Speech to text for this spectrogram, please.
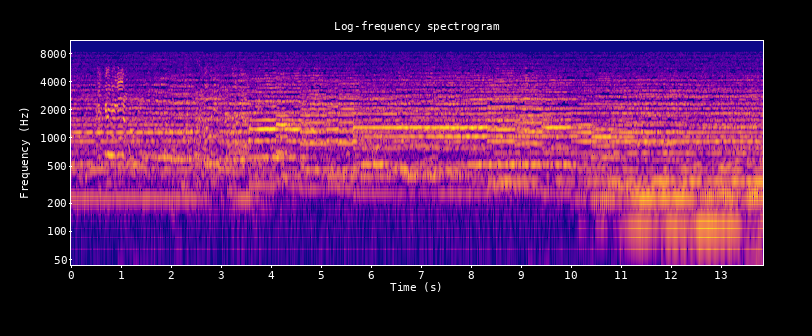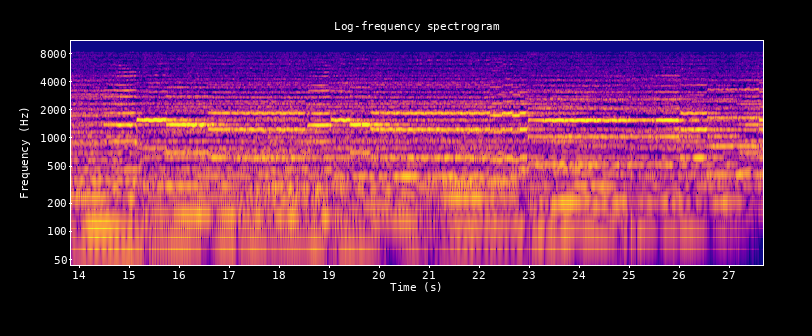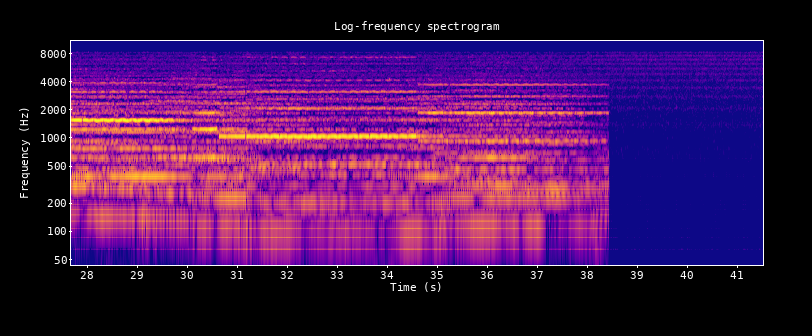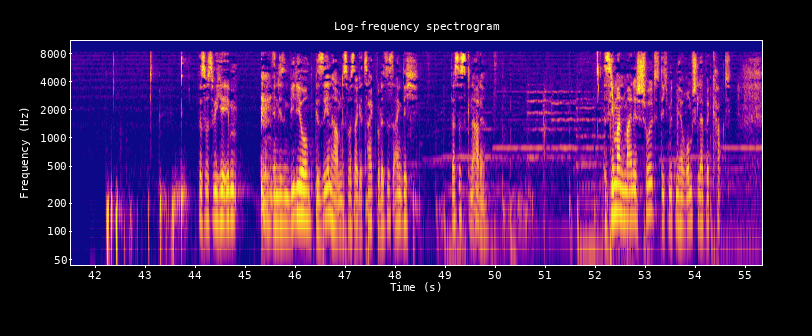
Das, was wir hier eben in diesem Video gesehen haben, das, was da gezeigt wurde, das ist eigentlich, das ist Gnade. Dass jemand meine Schuld, die ich mit mir herumschleppe, kappt.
